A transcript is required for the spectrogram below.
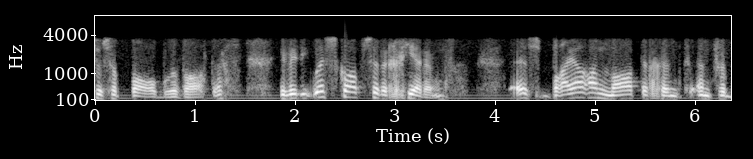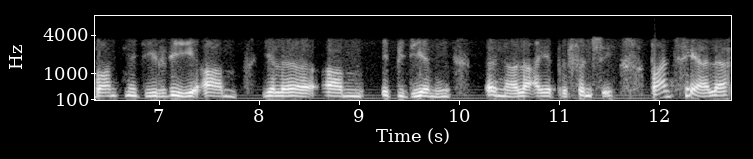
soos 'n paal bo water. Jy weet die Oos-Kaapse regering is baie aanmatigend in verband met hierdie um julle um epidemie in hulle eie provinsie. Want sê hulle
